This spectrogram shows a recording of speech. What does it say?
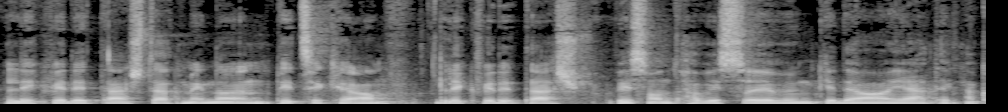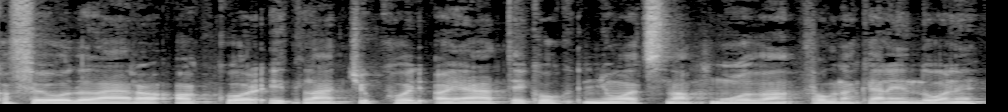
likviditás, tehát még nagyon picike a likviditás. Viszont ha visszajövünk ide a játéknak a főoldalára, akkor itt látjuk, hogy a játékok 8 nap múlva fognak elindulni,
